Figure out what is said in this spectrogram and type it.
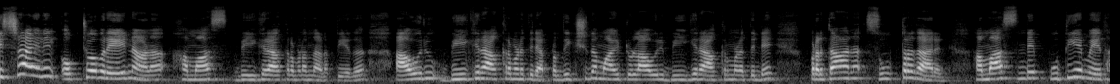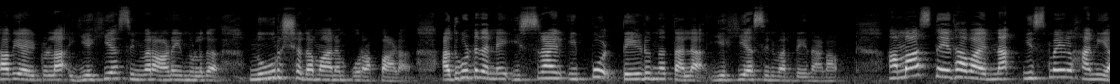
ഇസ്രായേലിൽ ഒക്ടോബർ ഏഴിനാണ് ഹമാസ് ഭീകരാക്രമണം നടത്തിയത്. ആ ഒരു ഭീകരാക്രമണത്തിന് അപ്രതീക്ഷിതമായിട്ടുള്ള ആ ഒരു ഭീകരാക്രമണത്തിന്റെ പ്രധാന സൂത്രധാരൻ ഹമാസിന്റെ പുതിയ മേധാവിയായിട്ടുള്ള യഹിയ സിൻവർ ആണ് എന്നുള്ളത് നൂറ് ശതമാനം ഉറപ്പാണ്. അതുകൊണ്ട് തന്നെ ഇസ്രായേൽ ഇപ്പോൾ തേടുന്ന തല യഹിയ സിൻവറിന്റെതാണ് ഹമാസ് നേതാവായിരുന്ന ഇസ്മയിൽ ഹനിയ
